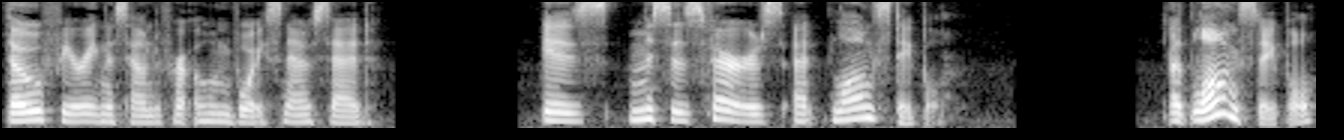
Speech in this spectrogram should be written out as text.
though fearing the sound of her own voice, now said, Is Mrs. Ferrars at Longstaple? At Longstaple?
